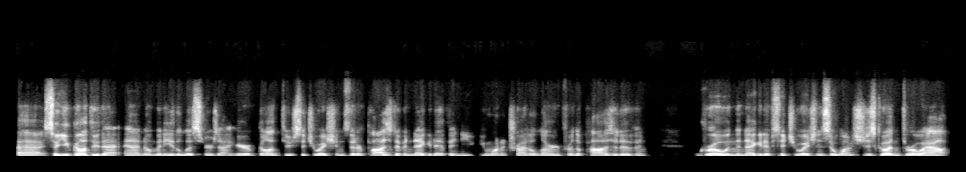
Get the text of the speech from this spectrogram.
uh, so you've gone through that. And I know many of the listeners out here have gone through situations that are positive and negative, and you, you want to try to learn from the positive and grow in the negative situation. So why don't you just go ahead and throw out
